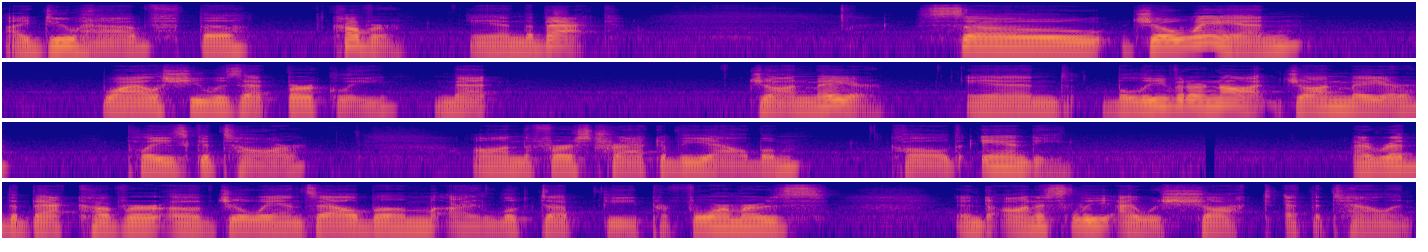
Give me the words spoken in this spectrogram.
I do have the cover and the back. So Joanne, while she was at Berklee, met John Mayer. And believe it or not, John Mayer plays guitar on the first track of the album called Andy. I read the back cover of Joanne's album, I looked up the performers, and honestly, I was shocked at the talent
